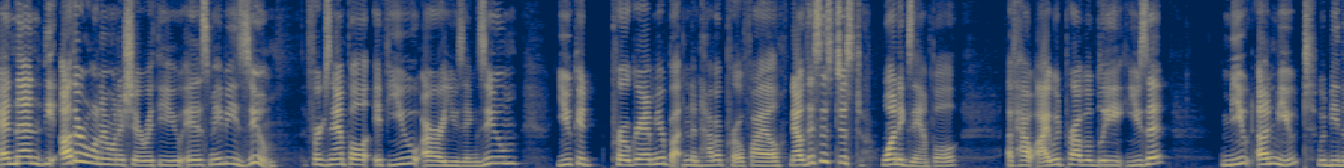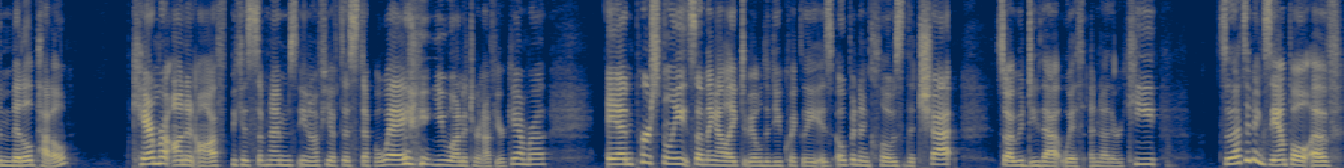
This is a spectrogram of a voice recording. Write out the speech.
And then the other one I want to share with you is maybe Zoom. For example, if you are using Zoom, you could program your button and have a profile. Now, this is just one example of how I would probably use it. Mute, unmute would be the middle pedal. Camera on and off, because sometimes, you know, if you have to step away, you want to turn off your camera. And personally, something I like to be able to do quickly is open and close the chat. So I would do that with another key. So that's an example of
